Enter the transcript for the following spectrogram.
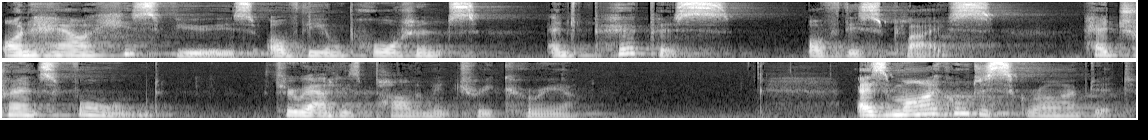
on how his views of the importance and purpose of this place had transformed throughout his parliamentary career. As Michael described it,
